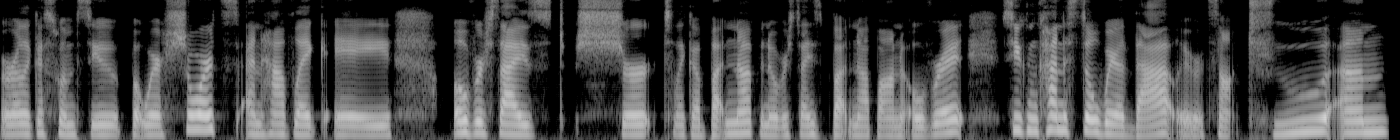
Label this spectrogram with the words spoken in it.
or like a swimsuit, but wear shorts and have like a oversized shirt, like a button up, an oversized button up on over it. So you can kind of still wear that or it's not too um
